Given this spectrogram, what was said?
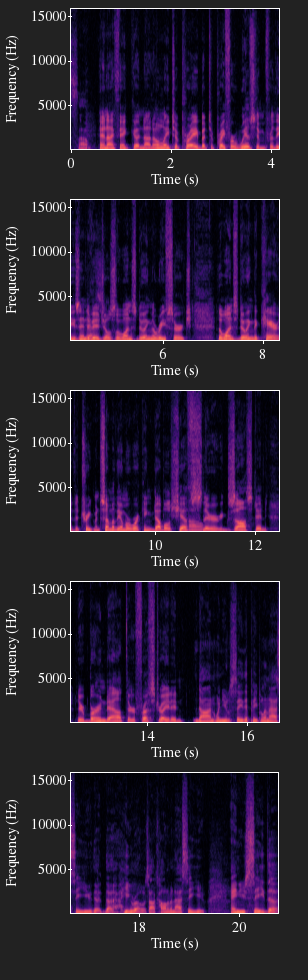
So. And I think uh, not only to pray, but to pray for wisdom for these individuals, the ones doing the research, the ones doing the care, the treatment. Some of them are working double shifts. Oh. They're exhausted, they're burned out, they're frustrated. Don, when you see the people in ICU, the, the heroes, I call them in ICU, and you see the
